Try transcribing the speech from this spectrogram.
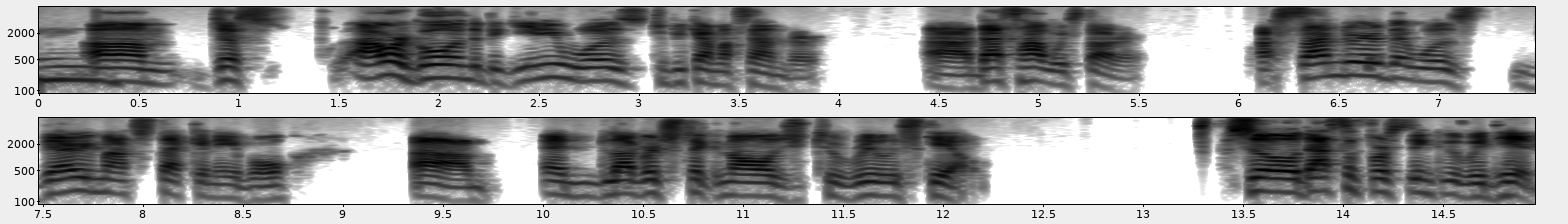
Mm. Um, just our goal in the beginning was to become a sender uh, that's how we started. A sender that was very much tech enabled um, and leverage technology to really scale. So that's the first thing that we did.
